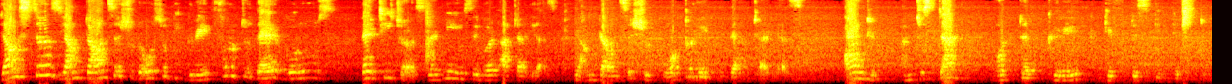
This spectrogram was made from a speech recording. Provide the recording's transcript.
youngsters, young dancers should also be grateful to their gurus, their teachers. Let me use the word acharyas. Young dancers should cooperate with their acharyas and understand what a great gift is being given to.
